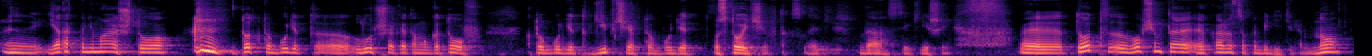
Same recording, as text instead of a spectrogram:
э, я так понимаю, что тот, кто будет э, лучше к этому готов, кто будет гибче, кто будет устойчив, так сказать, да, стекиший, э, тот, э, в общем-то, кажется победителем. Но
